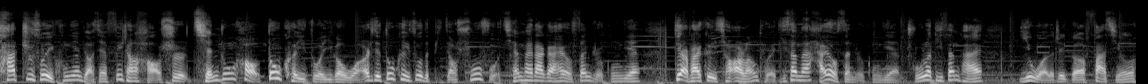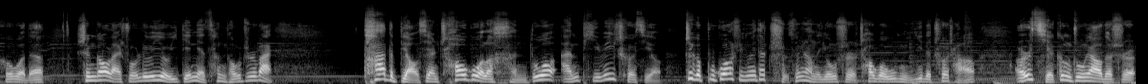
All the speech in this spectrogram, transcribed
它之所以空间表现非常好，是前中后都可以坐一个我，而且都可以坐得比较舒服。前排大概还有三指空间，第二排可以翘二郎腿，第三排还有三指空间。除了第三排以我的这个发型和我的身高来说略微有一点点蹭头之外，它的表现超过了很多 MPV 车型。这个不光是因为它尺寸上的优势，超过五米一的车长，而且更重要的是，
